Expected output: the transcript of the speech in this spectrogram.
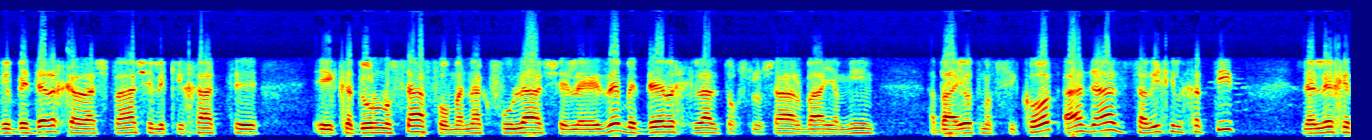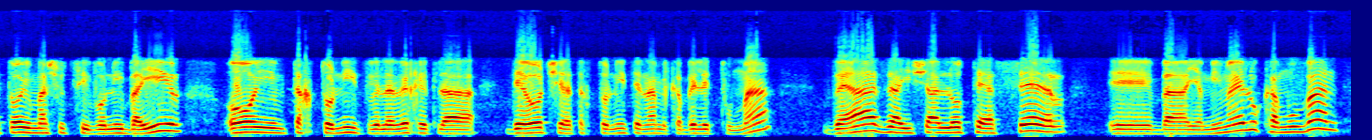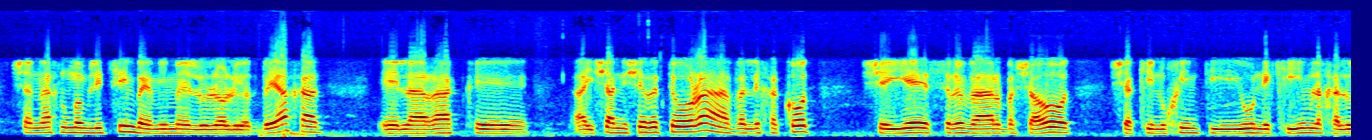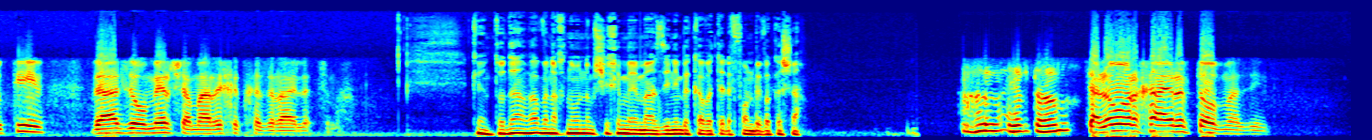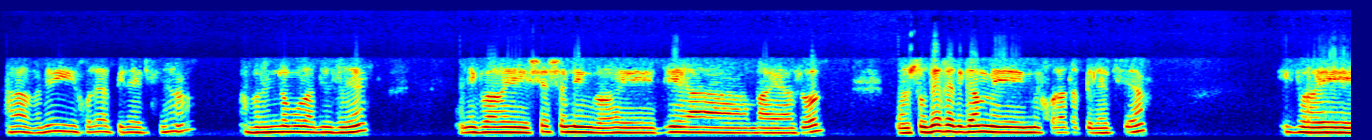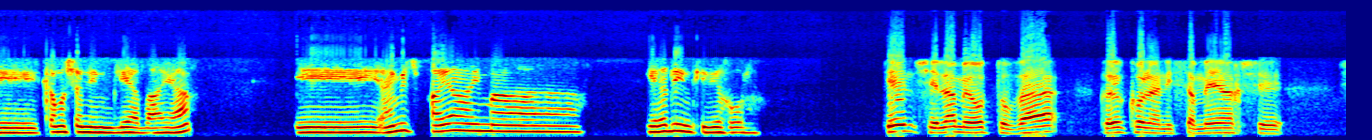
ובדרך כלל ההשפעה של לקיחת אה, כדור נוסף או מנה כפולה של זה, בדרך כלל תוך שלושה ארבעה ימים הבעיות מפסיקות, עד אז צריך הלכתית ללכת או עם משהו צבעוני בעיר, או עם תחתונית וללכת לדעות שהתחתונית אינה מקבלת טומאה, ואז האישה לא תיאסר אה, בימים האלו. כמובן שאנחנו ממליצים בימים האלו לא להיות ביחד, אלא רק אה, האישה נשארת טהורה, אבל לחכות שיהיה 24 שעות שהקינוחים תהיו נקיים לחלוטין, ואז זה אומר שהמערכת חזרה אל עצמה. כן, תודה רב. אנחנו נמשיך עם אה, מאזינים בקו הטלפון, בבקשה. ערב טוב. שלום וברכה, ערב טוב, מאזין. הרב, אני חולה אפילפסיה, אבל אני לא מולד לזה. אני כבר אה, שש שנים כבר אה, בלי הבעיה הזאת. ומסודכת גם מחולת אפילפסיה. כבר אה, כמה שנים בלי הבעיה. אה, האם יש בעיה עם הילדים כביכול? כן, שאלה מאוד טובה. קודם כל אני שמח ש,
